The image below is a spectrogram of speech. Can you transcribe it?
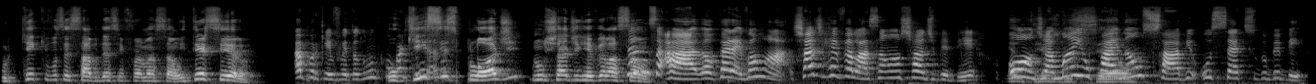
Por que, que você sabe dessa informação. E terceiro, Ah, porque foi todo mundo o compartilhando. que se explode num chá de revelação? Não Ah, não, peraí, vamos lá. Chá de revelação é um chá de bebê, Meu onde Deus a mãe e o pai não sabem o sexo do bebê.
